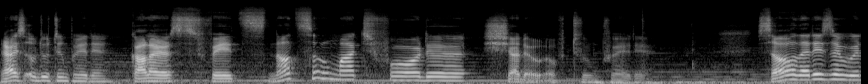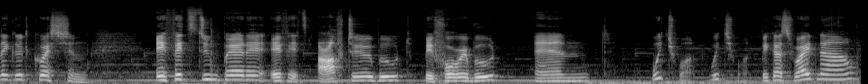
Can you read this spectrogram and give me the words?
Rise of the Tomb Raider colors fits not so much for the shadow of Tomb Raider. So that is a really good question. If it's Tomb Raider, if it's after reboot, before reboot, and which one? Which one? Because right now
